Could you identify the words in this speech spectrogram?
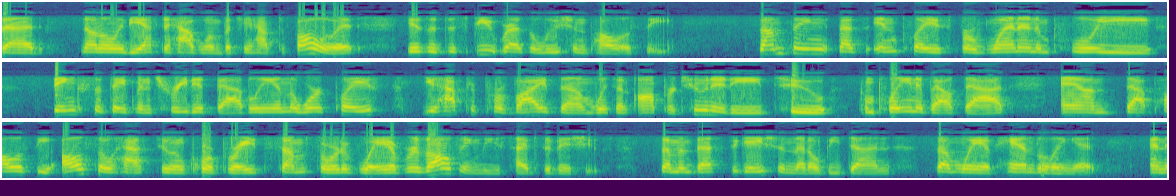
said not only do you have to have one, but you have to follow it, is a dispute resolution policy. Something that's in place for when an employee thinks that they've been treated badly in the workplace, you have to provide them with an opportunity to complain about that. And that policy also has to incorporate some sort of way of resolving these types of issues. Some investigation that'll be done, some way of handling it. And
